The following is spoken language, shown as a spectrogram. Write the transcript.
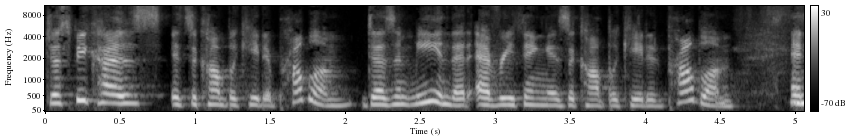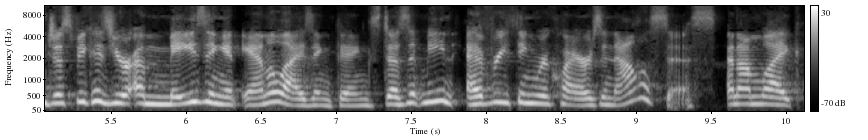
just because it's a complicated problem doesn't mean that everything is a complicated problem. And just because you're amazing at analyzing things doesn't mean everything requires analysis. And I'm like,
